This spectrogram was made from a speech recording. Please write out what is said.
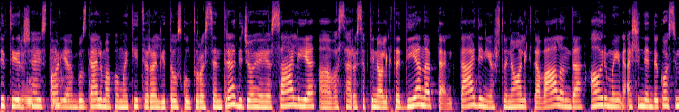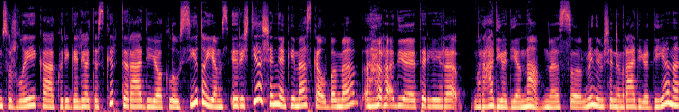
Taip, tai ir šią istoriją bus galima pamatyti ir Lietuvos kultūros centre, didžiojoje salėje, vasario 17 dieną, penktadienį, 18 val. Aurimai, aš šiandien dėkosiu Jums už laiką, kurį galėjote skirti radio klausytojams. Ir iš ties šiandien, kai mes kalbame, radio eterija yra radio diena. Mes minim šiandien radio dieną.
